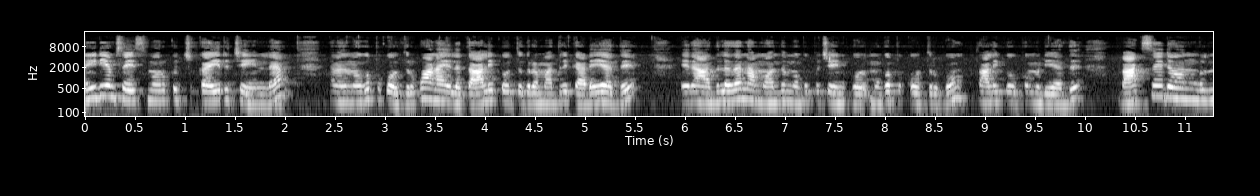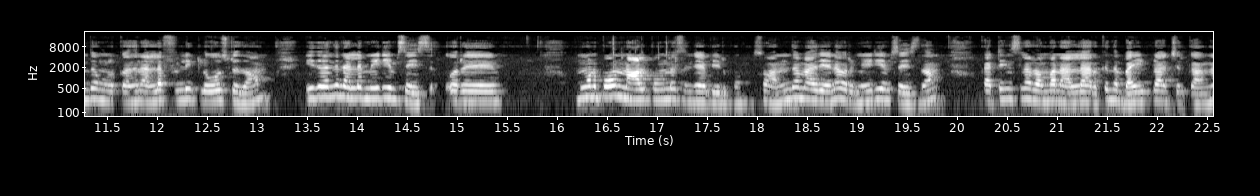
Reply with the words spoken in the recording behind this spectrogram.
மீடியம் சைஸ் முறுக்கு கயிறு செயினில் நம்ம முகப்பு கோத்துருக்கோம். ஆனால் இதில் தாலி கோத்துக்கிற மாதிரி கிடையாது. ஏன்னா அதில் தான் நம்ம வந்து முகப்பு செயின் கோ முகப்பு கோத்துருக்கோம். தாலி கோக்க முடியாது. பேக் சைடு வந்து உங்களுக்கு வந்து நல்லா ஃபுல்லி க்ளோஸ்டு தான். இது வந்து நல்ல மீடியம் சைஸ் ஒரு மூணு பவுன் நாலு பவுனில் செஞ்சால் எப்படி இருக்கும்? ஸோ அந்த மாதிரியான ஒரு மீடியம் சைஸ் தான். கட்டிங்ஸ்லாம் ரொம்ப நல்லா இருக்குது இந்த பைப்லாம் வச்சுருக்காங்க.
